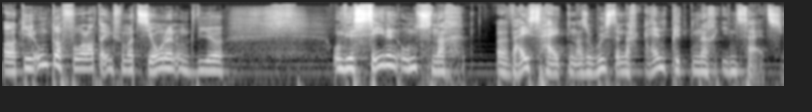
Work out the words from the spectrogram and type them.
äh, gehen unter vor lauter Informationen und wir, und wir sehnen uns nach äh, Weisheiten, also Wisdom, nach Einblicken, nach Insights.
